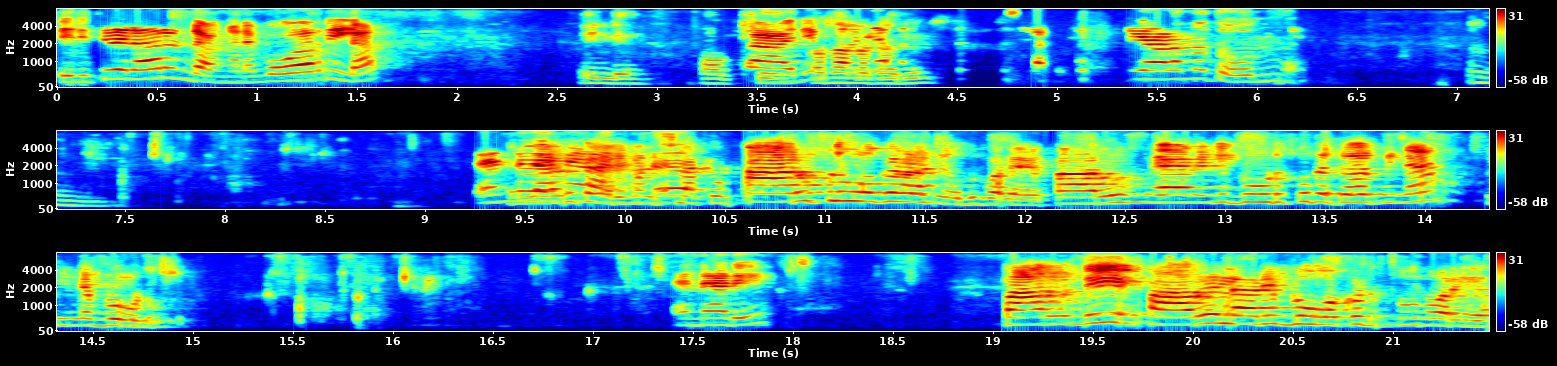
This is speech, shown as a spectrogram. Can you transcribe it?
തിരിച്ചു വരാറുണ്ട്. അങ്ങനെ പോകാറില്ല. ഇല്ലേ. ഓക്കെ. നല്ല കാര്യം. തോന്നുന്നു. എല്ലാവരും കാര്യം മനസ്സിലാക്കും. പാറു ബ്ലൂ ഒക്കെ കളഞ്ഞു. അതുപോലെ പാറു ബ്ലൂ പിന്നെ പിന്നെ ബ്ലൂ എടുക്കും. എന്നാടി? പാറുവിന്റെ പാറു എല്ലാവരും ബ്ലൂ ഒക്കെ എടുത്തു എന്ന് പറയാ.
